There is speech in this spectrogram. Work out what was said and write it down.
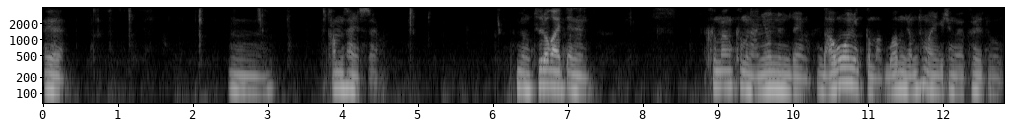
되게 음, 감사했어요. 분명 들어갈 때는 그만큼은 아니었는데 나오니까 막 모아분들이 엄청 많이 계신 거예요. 그래도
